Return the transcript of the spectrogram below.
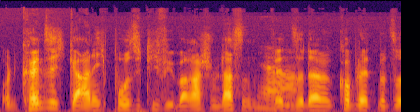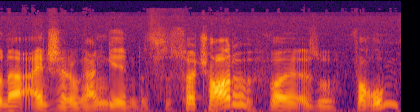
und können sich gar nicht positiv überraschen lassen, Ja. wenn sie da komplett mit so einer Einstellung rangehen. Das ist halt schade, weil, also, warum?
